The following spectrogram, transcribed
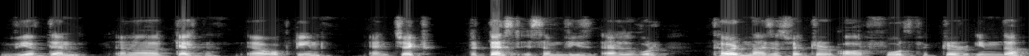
we have then uh, uh, obtained and checked the test assemblies as our third nuisance factor or fourth factor in the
